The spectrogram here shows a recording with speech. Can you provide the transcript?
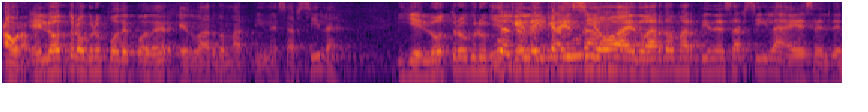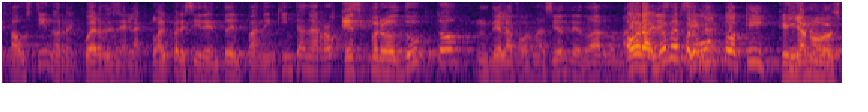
Ahora, el otro grupo de poder, Eduardo Martínez Arcila. Y el otro grupo que le creció a Eduardo Martínez Arcila es el de Faustino. Recuerden, el actual presidente del PAN en Quintana Roo es producto de la formación de Eduardo Martínez Ahora, yo me pregunto aquí. Que ya no, es,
